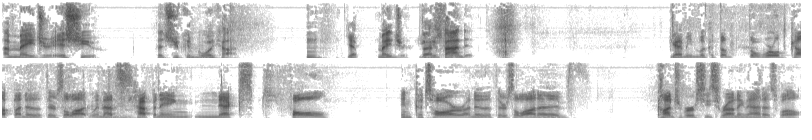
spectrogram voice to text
a major issue that you could mm-hmm. boycott. Mm-hmm. yep. Major. You That's can find true. it. Yeah, I mean, look at the the World Cup. I know that there's a lot when that's happening next fall in Qatar. I know that there's a lot of controversy surrounding that as well.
